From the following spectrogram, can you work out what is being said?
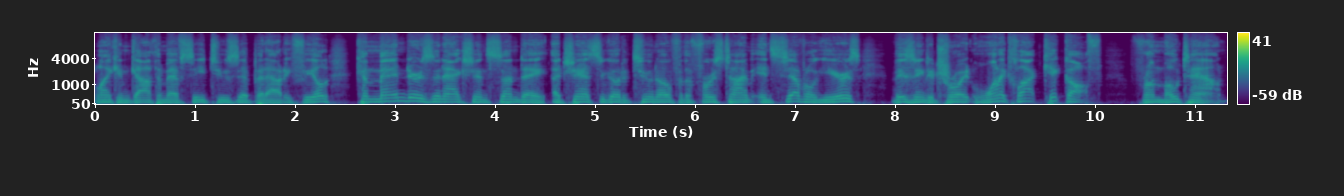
blanking Gotham FC 2-zip at Audi Field. Commanders in action Sunday. A chance to go to 2-0 for the first time in several years. Visiting Detroit. 1 o'clock kickoff from Motown.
